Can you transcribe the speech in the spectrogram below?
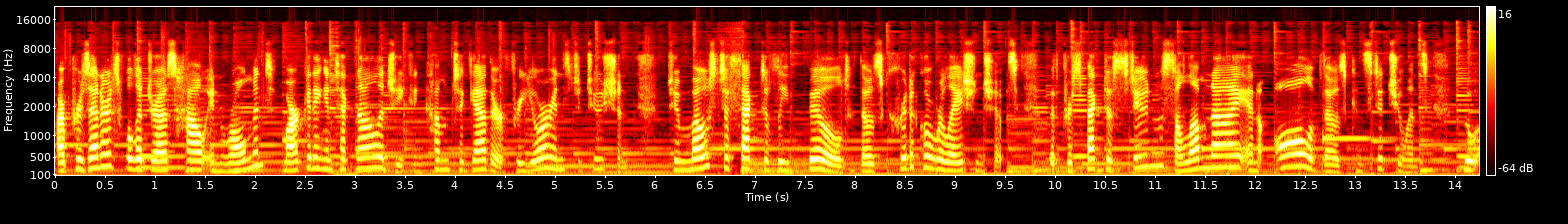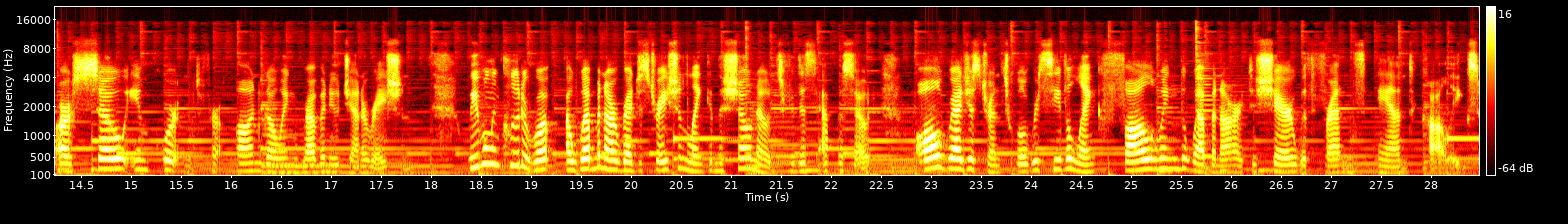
Our presenters will address how enrollment, marketing, and technology can come together for your institution to most effectively build those critical relationships with prospective students, alumni, and all of those constituents who are so important for ongoing revenue generation. We will include a, a, webinar registration link in the show notes for this episode. All registrants will receive a link following the webinar to share with friends and colleagues.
